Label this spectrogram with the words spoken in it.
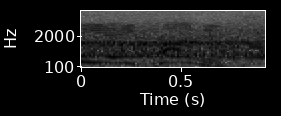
NBA Carnage.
